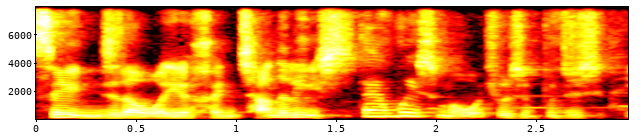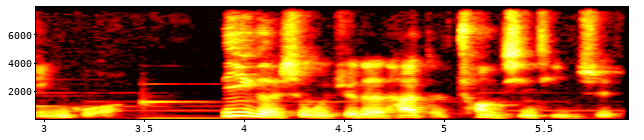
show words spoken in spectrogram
所以你知道我有很长的历史。但为什么我就是不支持苹果？第一个是我觉得它的创新停滞。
